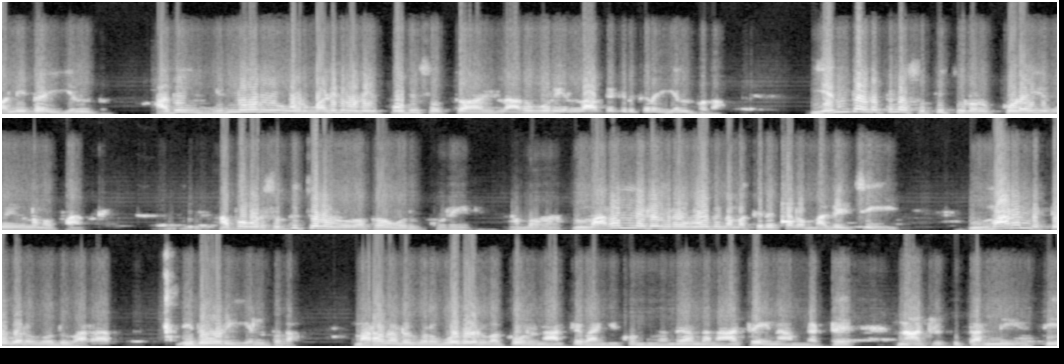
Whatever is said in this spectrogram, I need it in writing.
மனித இயல்பு. அது இன்னொரு ஒரு மனிதனுடைய பொது சொத்து இல்லை அது ஒரு எல்லாத்துக்கும் இருக்கிற இயல்பு தான் எந்த இடத்துல சுற்றுச்சூழல் குறையுதுன்னு நம்ம பார்க்கணும். அப்போ ஒரு சுற்றுச்சூழல் பக்கம் ஒரு குறையுது. நம்ம மரம் நடுகிற போது நமக்கு இருக்கிற மகிழ்ச்சி மரம் வெட்டுகிற போது வராது. இது ஒரு இயல்பு தான் மரம் நடுகிற போது ஒரு பக்கம் ஒரு நாற்றை வாங்கி கொண்டு வந்து அந்த நாற்றை நாம் நட்டு நாற்றுக்கு தண்ணி ஊற்றி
